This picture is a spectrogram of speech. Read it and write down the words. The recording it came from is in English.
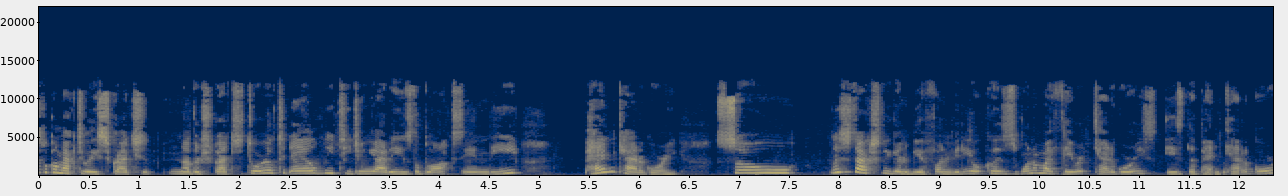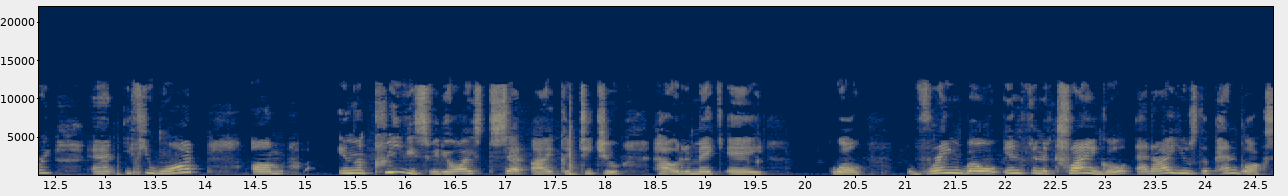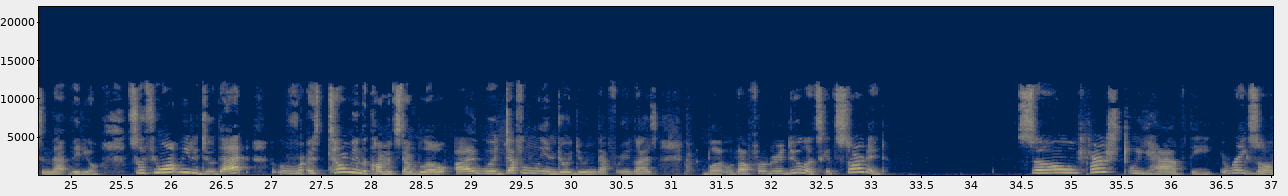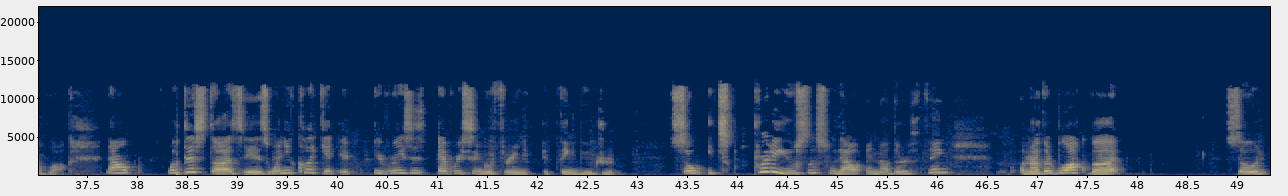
guys, welcome back to a scratch another scratch tutorial. Today I'll be teaching you how to use the blocks in the pen category. So this is actually going to be a fun video because one of my favorite categories is the pen category. And if you want, um, in the previous video I said I could teach you how to make a, well, rainbow infinite triangle and I use the pen blocks in that video. So if you want me to do that, uh, tell me in the comments down below. I would definitely enjoy doing that for you guys. But without further ado, let's get started. So first we have the erase all block. Now what this does is when you click it, it erases every single thing, thing you drew. So it's pretty useless without another thing, another block, but so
